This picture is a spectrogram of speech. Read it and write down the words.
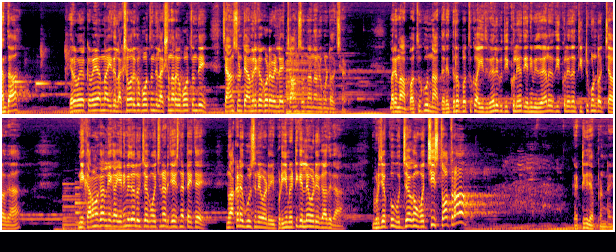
ఎంత? ఇరవై ఒక్క వెయ్యి అన్న ఇది లక్ష వరకు పోతుంది లక్షన్నరకు పోతుంది. ఛాన్స్ ఉంటే అమెరికా కూడా వెళ్ళే ఛాన్స్ ఉందని అనుకుంటూ వచ్చాడు. మరి నా బతుకు నా దరిద్ర బతుకు ఐదు వేలకు దిక్కులేదు ఎనిమిది వేలకు దిక్కులేదు అని తిట్టుకుంటూ వచ్చావుగా. నీ కర్మకాలు నీకు ఆ ఎనిమిది వేలు ఉద్యోగం వచ్చినట్టు చేసినట్టయితే నువ్వు అక్కడే కూర్చునేవాడు ఇప్పుడు ఈ మెట్టికి వెళ్ళేవాడివి కాదుగా. ఇప్పుడు చెప్పు ఉద్యోగం వచ్చి స్తోత్రం. గట్టిగా చెప్పండి.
